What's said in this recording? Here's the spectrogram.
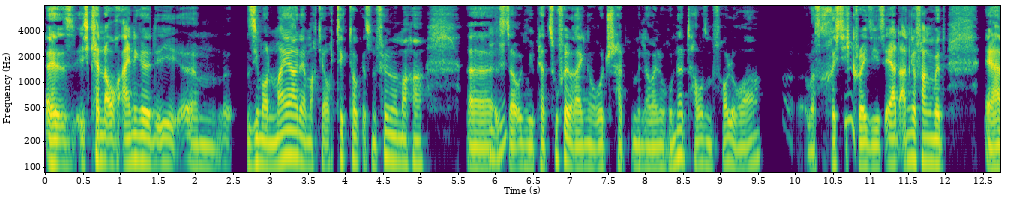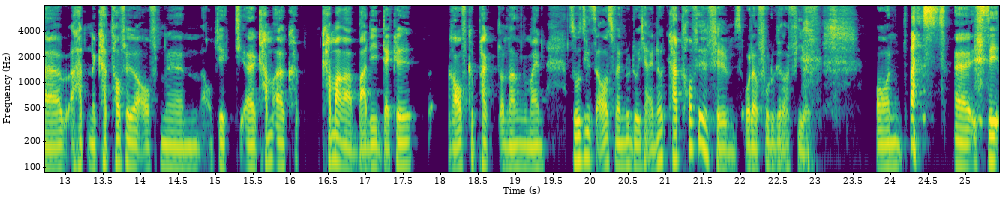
Äh, ich kenne auch einige, die ähm, Simon Meyer, der macht ja auch TikTok, ist ein Filmemacher, äh, mhm. ist da irgendwie per Zufall reingerutscht, hat mittlerweile 100.000 Follower was richtig hm. crazy ist. Er hat angefangen mit, er hat eine Kartoffel auf einen Objekt, äh, Kam äh, Kamera-Buddy-Deckel raufgepackt und dann gemeint, so sieht's aus, wenn du durch eine Kartoffel filmst oder fotografierst. Und Was? äh, ich sehe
